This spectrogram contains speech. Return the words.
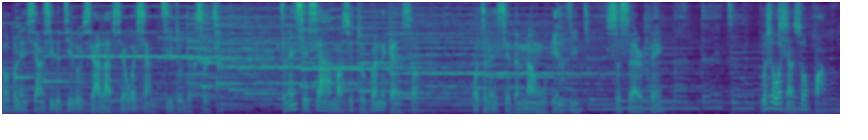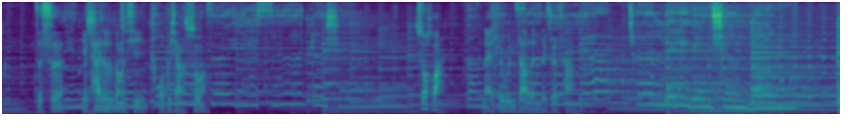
我不能详细的记录下那些我想记住的事情，只能写下某些主观的感受。我只能写得漫无边际，似是而非。不是我想说谎，只是有太多的东西我不想说。说谎。来自温兆伦的歌唱。我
